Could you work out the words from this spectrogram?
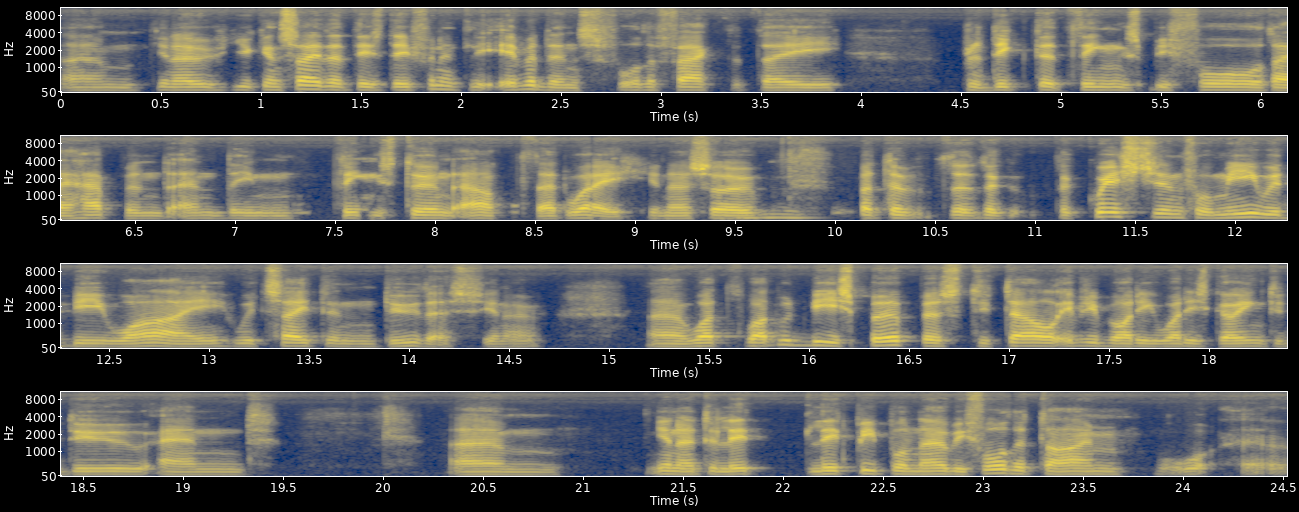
um, you know, you can say that there's definitely evidence for the fact that they predicted things before they happened, and then things turned out that way. You know, so Mhm. but the, the the the question for me would be why would Satan do this? You know, uh, what what would be his purpose to tell everybody what he's going to do and um, you know to let let people know before the time uh,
